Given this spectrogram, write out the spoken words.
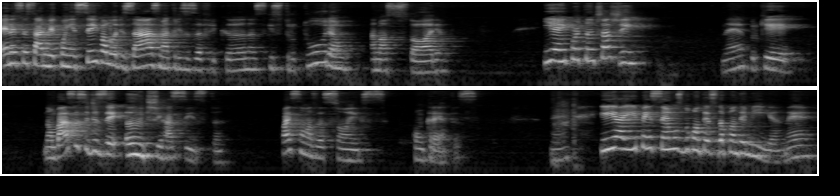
É necessário reconhecer e valorizar as matrizes africanas que estruturam a nossa história. E é importante agir, né, porque não basta se dizer antirracista. Quais são as ações concretas? Né? E aí pensemos no contexto da pandemia, né?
